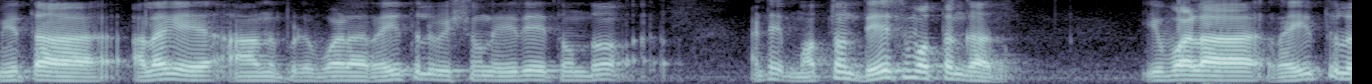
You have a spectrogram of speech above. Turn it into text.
మిగతా అలాగే ఇప్పుడు వాళ్ళ రైతుల విషయంలో ఏదైతే ఉందో అంటే మొత్తం దేశం మొత్తం కాదు. ఇవాళ రైతుల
